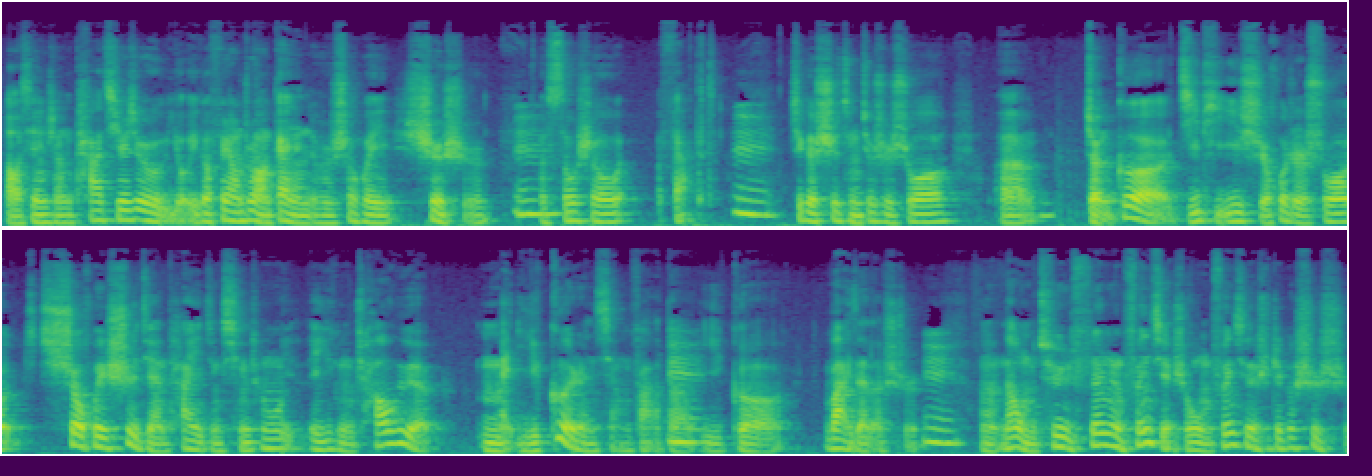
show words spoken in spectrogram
老先生，他其实就有一个非常重要的概念，就是社会事实嗯。（social fact）。嗯。这个事情就是说，呃，整个集体意识或者说社会事件，它已经形成了一种超越每一个人想法的嗯。一个外在的事。嗯。嗯，那我们去真正分析的时候，我们分析的是这个事实。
